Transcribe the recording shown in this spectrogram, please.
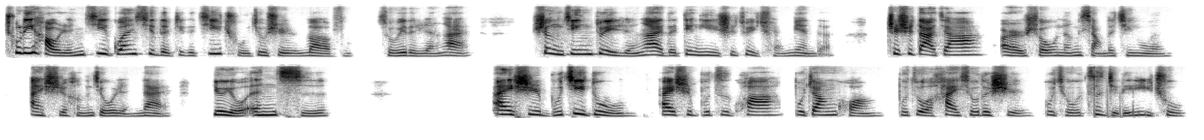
处理好人际关系的这个基础就是 love，所谓的仁爱。圣经对仁爱的定义是最全面的，这是大家耳熟能详的经文。爱是恒久忍耐，又有恩慈。爱是不嫉妒，爱是不自夸，不张狂，不做害羞的事，不求自己的益处，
